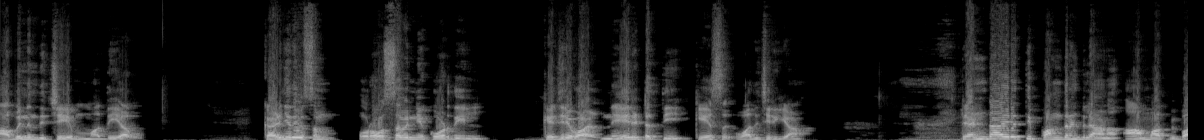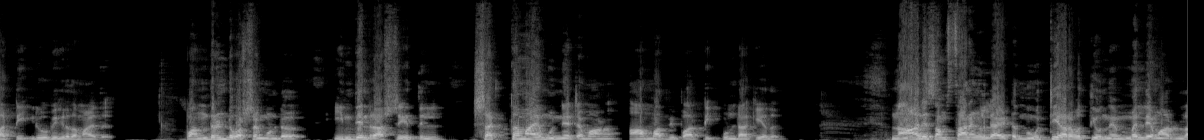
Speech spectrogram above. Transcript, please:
അഭിനന്ദിച്ചേ മതിയാവും. കഴിഞ്ഞ ദിവസം റോസവന്യ കോടതിയിൽ കെജ്രിവാൾ നേരിട്ടെത്തി കേസ് വാദിച്ചിരിക്കുകയാണ്. രണ്ടായിരത്തി പന്ത്രണ്ടിലാണ് ആം ആദ്മി പാർട്ടി രൂപീകൃതമായത്. പന്ത്രണ്ട് വർഷം കൊണ്ട് ഇന്ത്യൻ രാഷ്ട്രീയത്തിൽ ശക്തമായ മുന്നേറ്റമാണ് ആം ആദ്മി പാർട്ടി ഉണ്ടാക്കിയത്. നാല് സംസ്ഥാനങ്ങളിലായിട്ട് നൂറ്റി അറുപത്തിയൊന്ന് എം എൽ എമാരുള്ള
